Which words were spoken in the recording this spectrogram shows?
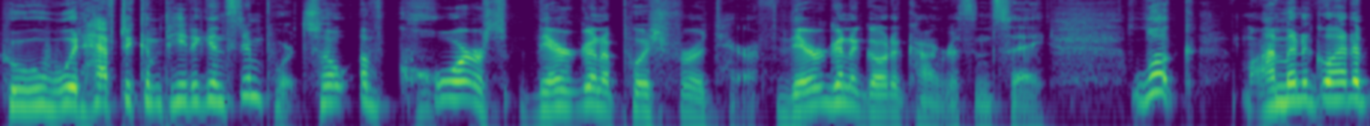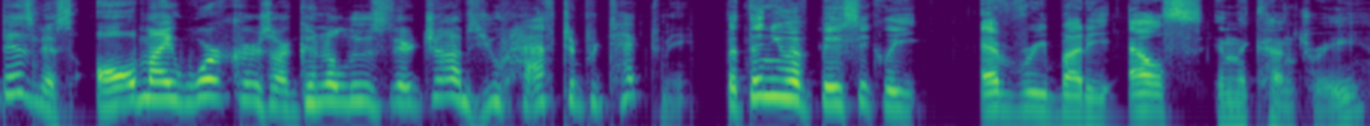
who would have to compete against imports. So, of course, they're going to push for a tariff. They're going to go to Congress and say, look, I'm going to go out of business. All my workers are going to lose their jobs. You have to protect me. But then you have basically everybody else in the country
